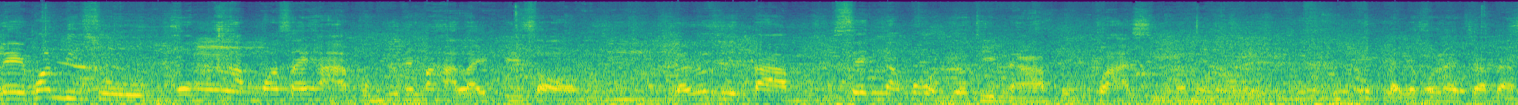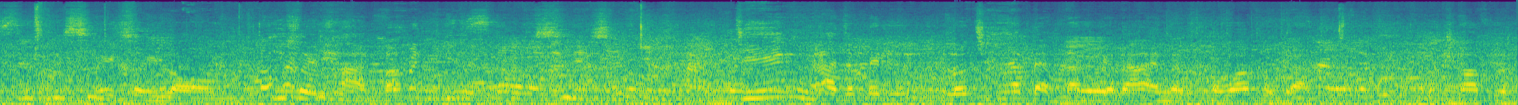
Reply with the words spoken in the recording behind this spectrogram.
เลมอนบิงซูผมขับมอเตอร์ไซค์หา ผมอยู่ในมหาลัยปีสองแล้วก็คือตามเส้นนักพหลโยธินนะครับผมกวาดซื้อมาหมดเลยหลายๆคนอาจจะแบบไม่เคยลองที่เคยทานปะจริงอาจจะเป็นรสชาติแบบนั้นก็ได้เลยเพราะว่าผมแบบชอบแบบ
